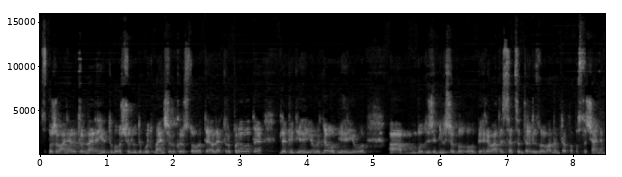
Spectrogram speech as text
споживання електроенергії, тому що люди будуть менше використовувати електроприлади для підігріву, для обігріву, а будуть більше обігріватися централізованим теплопостачанням.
